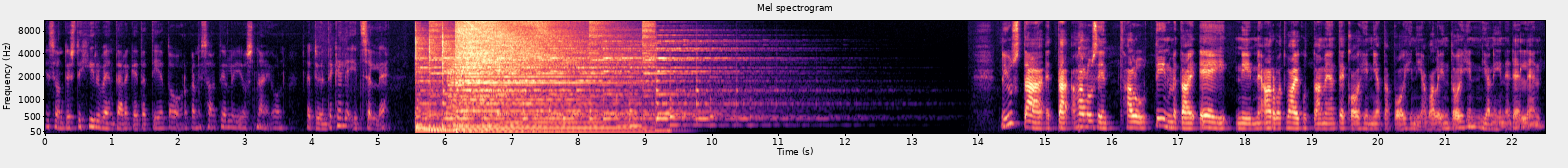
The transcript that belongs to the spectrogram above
Ja se on tietysti hirveän tärkeää tietoa organisaatiolle, jos näin on, ja työntekijälle itselleen. No just tämä, että halusin, haluttiin me tai ei, niin ne arvot vaikuttaa meidän tekoihin ja tapoihin ja valintoihin ja niin edelleen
